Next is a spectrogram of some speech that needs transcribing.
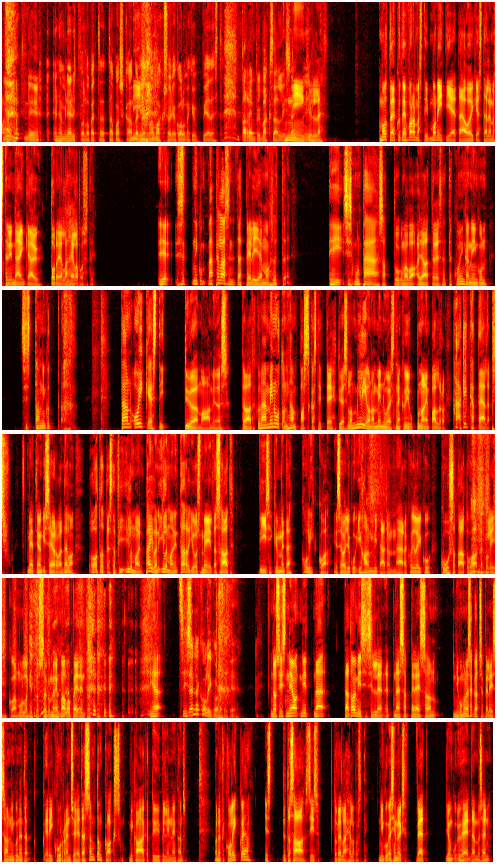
niin. Enhän minä nyt voi lopettaa tätä paskaa niin. peliä, mä maksoin jo 30 tästä. Parempi maksaa lisää. Niin, niin. kyllä. Mutta kuten varmasti moni tietää oikeasta elämästä, niin näin käy todella mm. helposti. Ja sit, niin kun mä pelasin tätä peliä ja mä olisin, että ei, siis mun pää sattuu, kun mä vaan ajattelen sitä, että kuinka niin kun, siis tää on niin kun, tää on oikeasti työmaa myös pelata, kun nämä menut on ihan paskasti tehty ja sillä on miljoona menua ja näkyy joku punainen pallero. Hää, klikkaa täältä. Sitten menet johonkin seuraavaan. Täällä on, ota tästä ilmain, päivän ilmainen tarjous meiltä. Saat 50 kolikkoa, ja se on joku ihan mitätön määrä, kun oli joku 600 000 kolikkoa mullakin tuossa, kun mä lopetin tuon. Ja siis... Mitä kolikoilla tekee? No siis ne on, niin, nää, tämä toimii siis silleen, että näissä peleissä on, niin kuin monessa gacha-peleissä on niin kuin näitä eri kurrensyjä, ja tässä nyt on kaksi, mikä on aika tyypillinen kanssa. On näitä kolikkoja, ja sit, jota saa siis todella helposti. Niin kuin esimerkiksi veet jonkun yhden tämmöisen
